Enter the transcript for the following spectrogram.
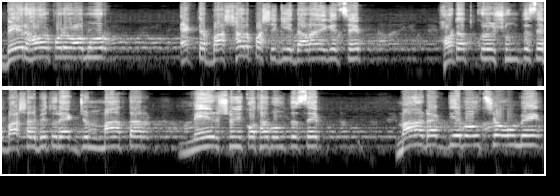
বের হওয়ার পরে অমর একটা বাসার পাশে গিয়ে দাঁড়ায় গেছে। হঠাৎ করে শুনতেছে বাসার ভেতরে একজন মা তার মেয়ের সঙ্গে কথা বলতেছে। মা ডাক দিয়ে বলছে, ও মেয়ে,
